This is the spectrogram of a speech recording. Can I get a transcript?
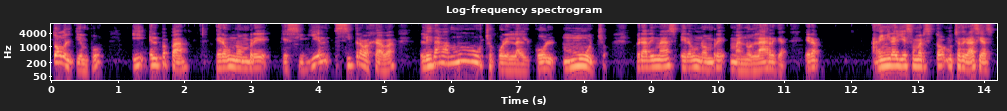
todo el tiempo y el papá era un hombre que si bien sí trabajaba, le daba mucho por el alcohol, mucho pero además era un hombre mano larga. Era, ay, mira, y eso, Marcito, muchas gracias.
